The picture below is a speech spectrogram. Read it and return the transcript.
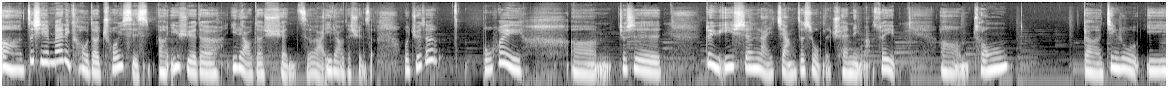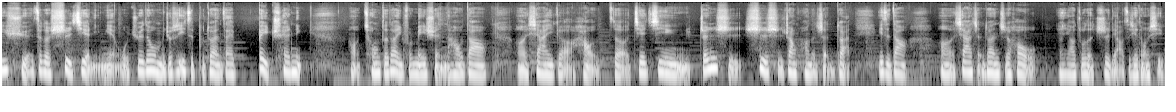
嗯，这些 medical 的 choices 啊，医学的医疗的选择啊，医疗的选择，我觉得不会，嗯，就是对于医生来讲，这是我们的 training 嘛，所以，嗯，从呃进入医学这个世界里面，我觉得我们就是一直不断在被 training，好，从得到 information，然后到。呃，下一个好的接近真实事实状况的诊断，一直到呃下诊断之后要做的治疗这些东西，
